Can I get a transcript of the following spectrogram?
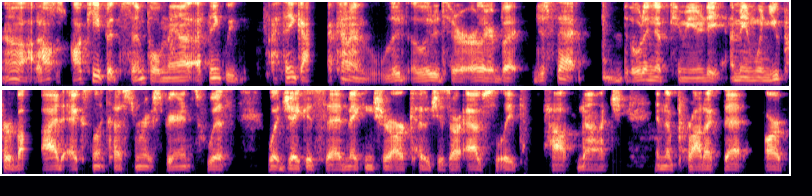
no, I'll, just, I'll, keep it simple, man. I think we, I think I, I kind of alluded to it earlier, but just that building of community. I mean, when you provide excellent customer experience with what Jake has said, making sure our coaches are absolutely top notch and the product that our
